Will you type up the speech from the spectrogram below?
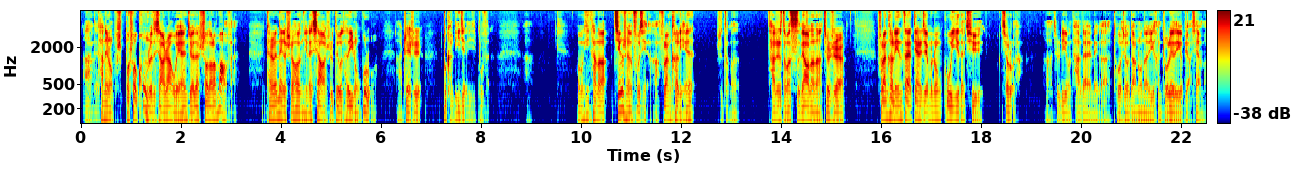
啊，他那种不受控制的笑让韦恩觉得受到了冒犯，他认为那个时候你的笑是对我他的一种侮辱。啊，这也是不可理解的一部分。啊。我们可以看到精神父亲啊，富兰克林是怎么他是怎么死掉的呢？就是富兰克林在电视节目中故意的去羞辱他啊，就是利用他在那个脱口秀当中的一个很拙劣的一个表现吧，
